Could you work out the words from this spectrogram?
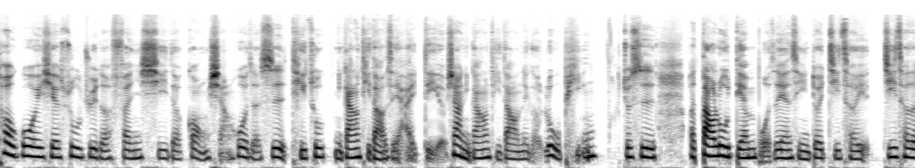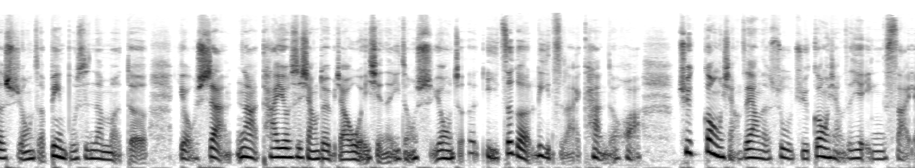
透过一些数据的分析的共享，或者是提出你刚刚提到这些 idea，像你刚刚提到那个路平，就是呃道路颠簸这件事情，对机车机车的使用者并不是那么的友善，那它又是相对。比较危险的一种使用者的，以这个例子来看的话，去共享这样的数据，共享这些 insight，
